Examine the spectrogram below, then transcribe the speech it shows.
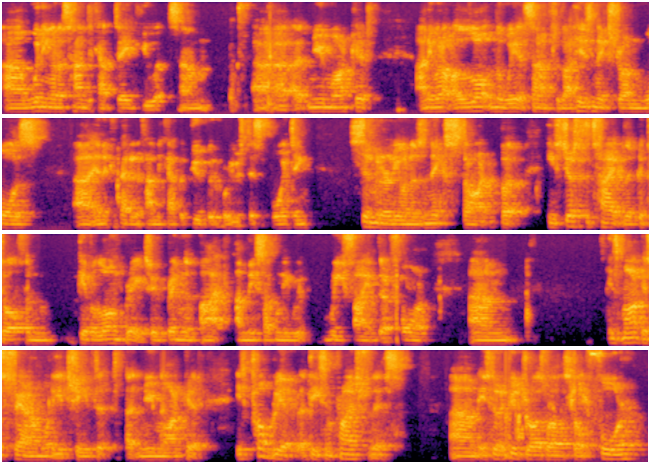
uh, winning on his handicap debut at um, uh, at Newmarket, and he went up a lot in the weights after that. His next run was uh, in a competitive handicap at Goodwood, where he was disappointing. Similarly on his next start, but he's just the type that Godolphin give a long break to, bring them back, and they suddenly re- refine their form. Um, his mark is fair on what he achieved at, at Newmarket. He's probably a, a decent price for this. Um, he's got a good draw as well, still four.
